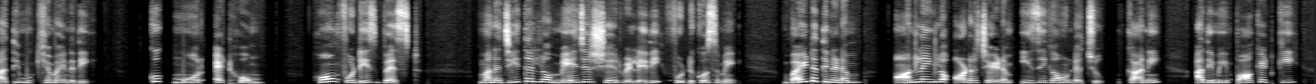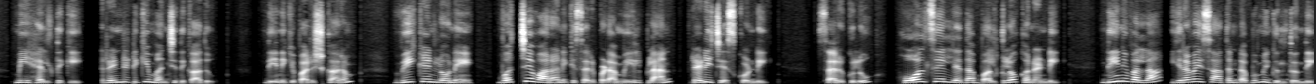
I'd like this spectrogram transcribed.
అతి ముఖ్యమైనది cook more at home. Home food is best. మన జీతంలో మేజర్ షేర్ వెళ్ళేది ఫుడ్ కోసమే. బయట తినడం ఆన్లైన్లో ఆర్డర్ చేయడం ఈజీగా ఉండొచ్చు. కానీ అది మీ పాకెట్కి మీ హెల్త్కి రెండిటికి మంచిది కాదు. దీనికి పరిష్కారం వీకెండ్లోనే వచ్చే వారానికి సరిపడా మీల్ ప్లాన్ రెడీ చేసుకోండి. సరుకులు హోల్సేల్ లేదా బల్క్లో కొనండి. దీనివల్ల ఇరవై శాతం డబ్బు మిగులుతుంది.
